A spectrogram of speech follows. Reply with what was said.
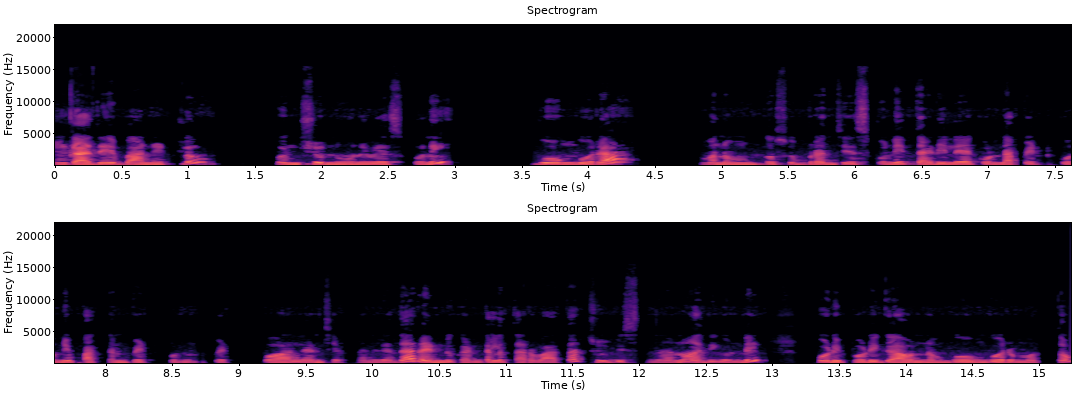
ఇంకా అదే బానెట్లో కొంచెం నూనె వేసుకొని గోంగూర మనం శుభ్రం చేసుకొని తడి లేకుండా పెట్టుకొని పక్కన పెట్టుకుని పెట్టుకోవాలి అని చెప్పాను కదా రెండు గంటల తర్వాత చూపిస్తున్నాను. అదిగోండి పొడి పొడిగా ఉన్న గోంగూర మొత్తం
